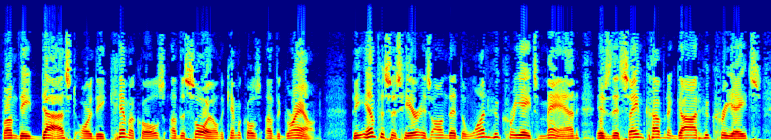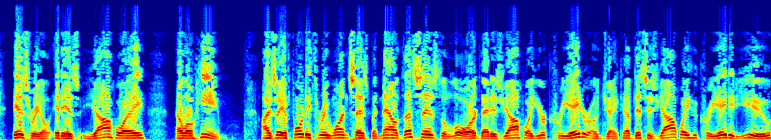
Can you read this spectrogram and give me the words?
from the dust or the chemicals of the soil, the chemicals of the ground. The emphasis here is on that the one who creates man is the same covenant God who creates Israel. It is Yahweh Elohim. Isaiah 43 1 says, But now thus says the Lord, that is Yahweh your creator, O Jacob. This is Yahweh who created you,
